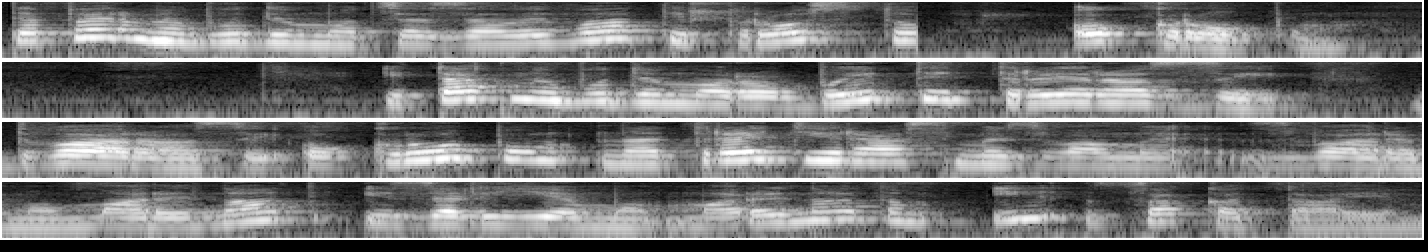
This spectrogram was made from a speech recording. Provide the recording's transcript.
Тепер ми будемо це заливати просто окропом. І так ми будемо робити три рази. Два рази окропом, на третій раз ми з вами зваримо маринад і зальємо маринадом і закатаємо.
